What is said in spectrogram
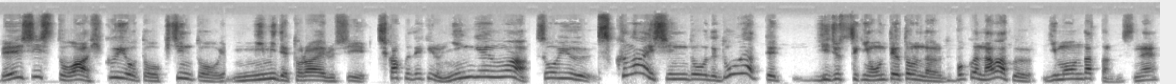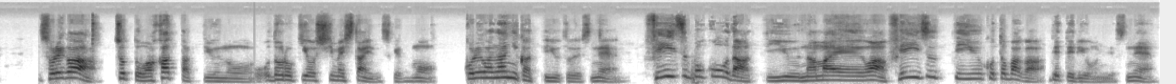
ベーシストは低い音をきちんと耳で捉えるし、知覚できる。人間はそういう少ない振動でどうやって技術的に音程を取るんだろうって僕は長く疑問だったんですね。それがちょっと分かったっていうのを驚きを示したいんですけども、これは何かっていうとですね、フェイズボコーダーっていう名前は、フェイズっていう言葉が出てるようにですね、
